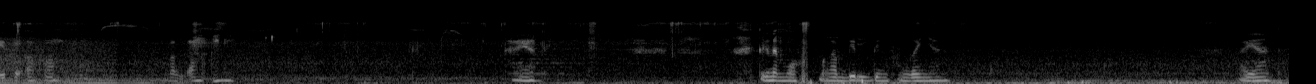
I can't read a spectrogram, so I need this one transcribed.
Dito ako. Mag, ah, ano. Ayan. Tignan mo, mga building kung ganyan. Ayan. Yan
